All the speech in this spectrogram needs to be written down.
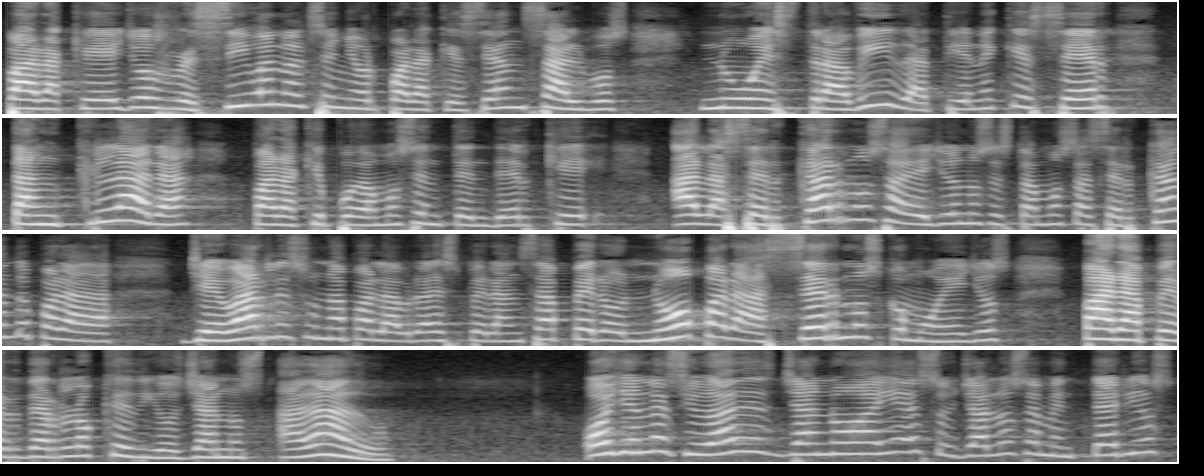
para que ellos reciban al Señor, para que sean salvos, nuestra vida tiene que ser tan clara para que podamos entender que al acercarnos a ellos nos estamos acercando para llevarles una palabra de esperanza, pero no para hacernos como ellos, para perder lo que Dios ya nos ha dado. Hoy en las ciudades ya no hay eso, ya los cementerios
